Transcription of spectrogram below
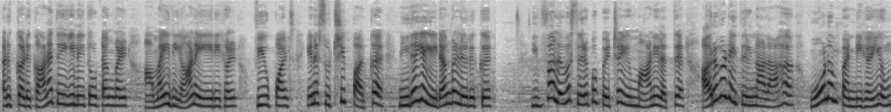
அடுக்கடுக்கான தேயிலை தோட்டங்கள் அமைதியான ஏரிகள் வியூ பாயிண்ட்ஸ் என சுற்றி பார்க்க நிறைய இடங்கள் இருக்கு. இவ்வளவு சிறப்பு பெற்ற இம்மாநிலத்தில் அறுவடை திருநாளாக ஓணம் பண்டிகையும்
